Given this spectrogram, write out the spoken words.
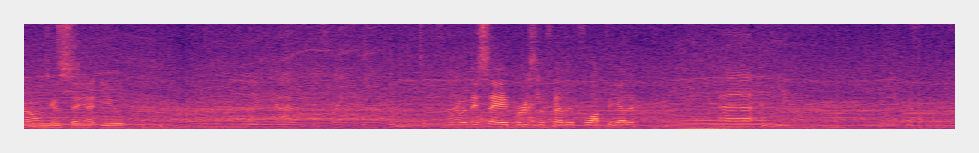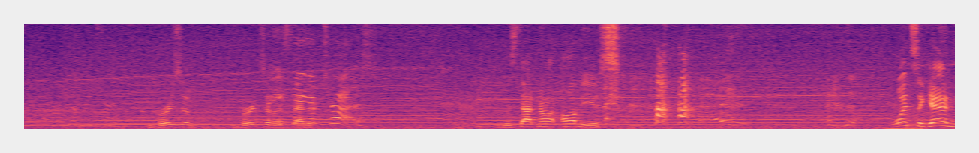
No, I was gonna say at you. Uh, yeah, I would just like to the side. You know what they say? Birds of a feather flock together. Uh, How does that make sense? Birds of birds of a feather. Trash? Was that not obvious? Once again,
